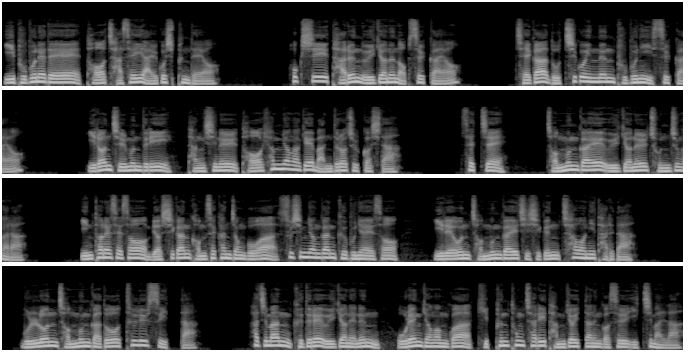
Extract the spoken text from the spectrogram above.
이 부분에 대해 더 자세히 알고 싶은데요. 혹시 다른 의견은 없을까요? 제가 놓치고 있는 부분이 있을까요? 이런 질문들이 당신을 더 현명하게 만들어줄 것이다. 셋째, 전문가의 의견을 존중하라. 인터넷에서 몇 시간 검색한 정보와 수십 년간 그 분야에서 일해온 전문가의 지식은 차원이 다르다. 물론 전문가도 틀릴 수 있다. 하지만 그들의 의견에는 오랜 경험과 깊은 통찰이 담겨 있다는 것을 잊지 말라.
